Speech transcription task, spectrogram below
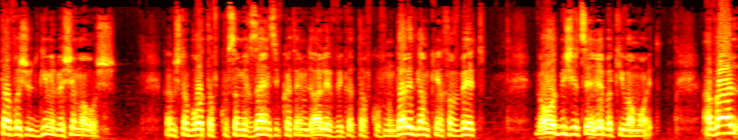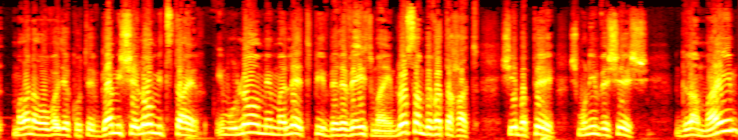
תרי"ג בשם הראש. גם משנה ברורה תקס"ז, קטן י"א ותקנ"ד גם כן כ"ב, ועוד מי שירצה יראה בקיבה מועד. אבל מרן הרב עובדיה כותב, גם מי שלא מצטער, אם הוא לא ממלא את פיו ברבעית מים, לא שם בבת אחת, שיהיה בפה 86 גרם מים,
